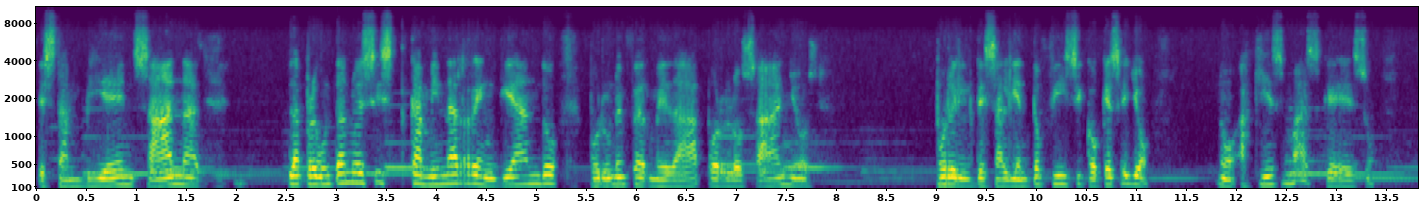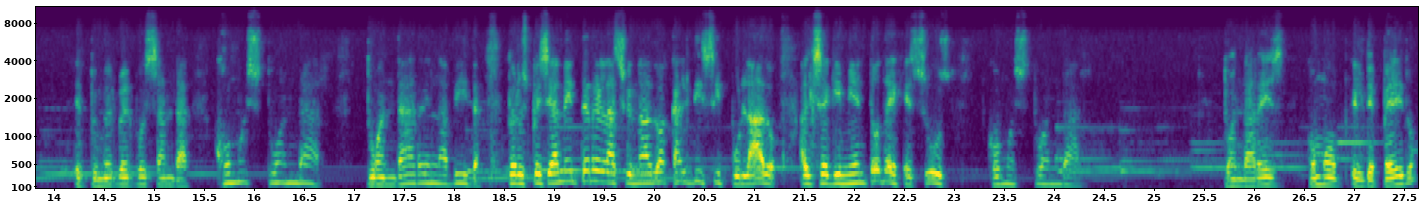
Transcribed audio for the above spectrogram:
están bien, sanas, la pregunta no es si caminas rengueando por una enfermedad, por los años, por el desaliento físico, qué sé yo. No, aquí es más que eso. El primer verbo es andar. ¿Cómo es tu andar? Tu andar en la vida, pero especialmente relacionado acá al discipulado, al seguimiento de Jesús. ¿Cómo es tu andar? Tu andar es como el de Pedro,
